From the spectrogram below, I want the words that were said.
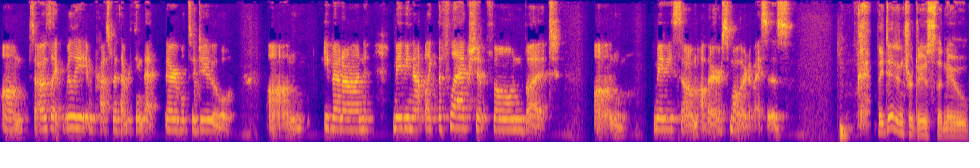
Um, so I was like really impressed with everything that they're able to do, um, even on maybe not like the flagship phone, but um, maybe some other smaller devices. They did introduce the new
